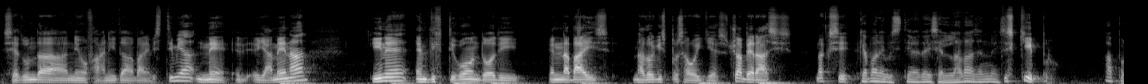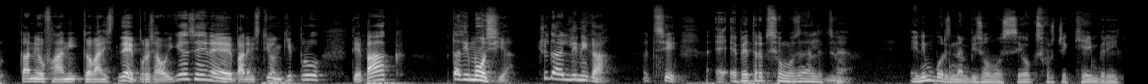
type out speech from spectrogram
σε τούντα νεοφανή τα πανεπιστήμια, ναι, ε, για μένα είναι ενδεικτικό το ότι είναι να πάεις να δώσεις προσαγωγές και να περάσεις. Εντάξει, Ποια πανεπιστήμια της Ελλάδας εννοείς; της Κύπρου. Α, προ- Τα νεοφανή, το πανεπιστήμιο, ναι, προσαγωγές είναι Πανεπιστήμιο Κύπρου, ΤΕΠΑΚ, τα δημόσια και τα ελληνικά. Έτσι. Ε, επέτρεψε όμως ένα λεπτό. Ναι. Δεν μπορείς να μπεις όμως σε Oxford και Cambridge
